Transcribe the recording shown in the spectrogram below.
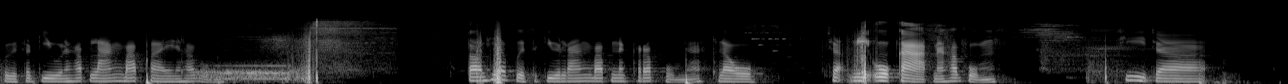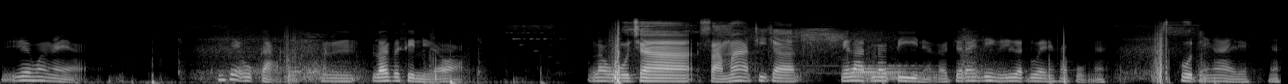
เปิดสกิลนะครับ ล้างบัฟไปนะครับ ผม ตอนที่เราเปิดสกิลล้างบัฟนะครับ ผมนะ เราจะมีโอกาสนะครับ ผม ที่จะเรียกว่าไงอะไม่ใช่โอกาส มันร้อยเปอร์เซ็นต์อยู่แล้วอะ เราจะสามารถที่จะเวลาเราตีเนี่ย เราจะได้เด้งเลือดด้วยนะครับ ผมนะ พูดง่ายๆเลยนะ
